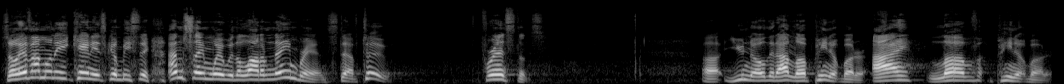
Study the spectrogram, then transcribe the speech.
So if I'm going to eat candy, it's going to be sick. I'm the same way with a lot of name brand stuff, too. For instance, uh, you know that I love peanut butter. I love peanut butter.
